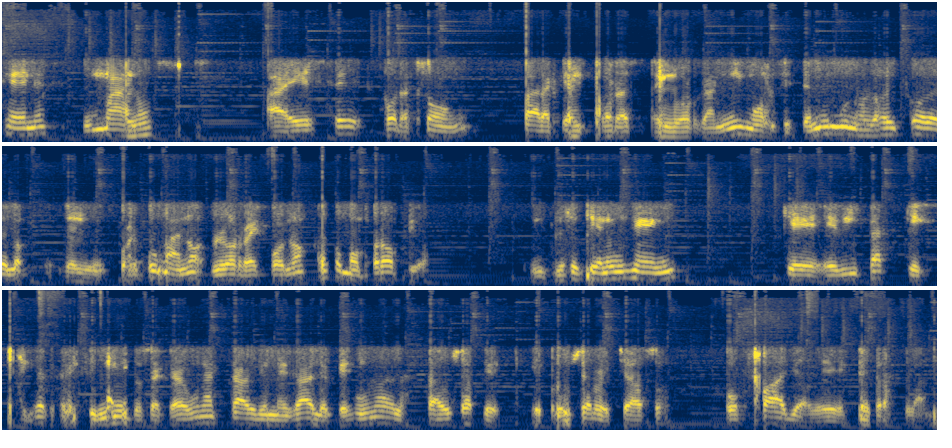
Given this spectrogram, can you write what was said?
genes humanos a ese corazón para que el, el organismo, el sistema inmunológico de del cuerpo humano lo reconozca como propio. Incluso tiene un gen que evita que haya crecimiento, o sea, que haga una cardiomegalia, que es una de las causas que, produce rechazo o falla de este trasplante.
